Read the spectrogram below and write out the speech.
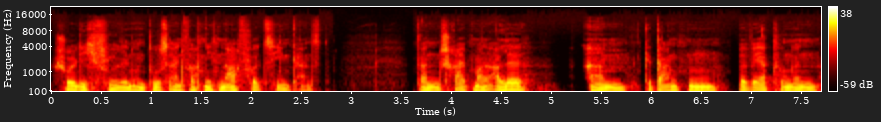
schuldig fühlen und du es einfach nicht nachvollziehen kannst. Dann schreib mal alle ähm, Gedanken, Bewertungen,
